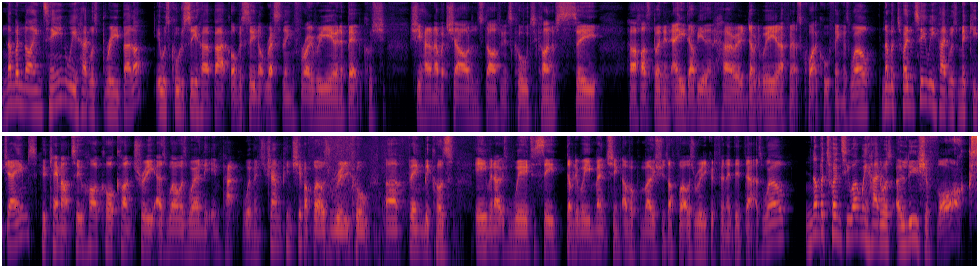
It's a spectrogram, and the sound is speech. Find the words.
Number 19 we had was Brie Bella. It was cool to see her back, obviously not wrestling for over a year and a bit because she, she had another child and stuff, and it's cool to kind of see her husband in AEW and her in WWE, and I think that's quite a cool thing as well. Number 20 we had was Mickie James, who came out to Hardcore Country as well as wearing the Impact Women's Championship. I thought it was a really cool uh, thing because even though it's weird to see WWE mentioning other promotions, I thought it was a really good thing they did that as well. Number 21 we had was Alicia Fox.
